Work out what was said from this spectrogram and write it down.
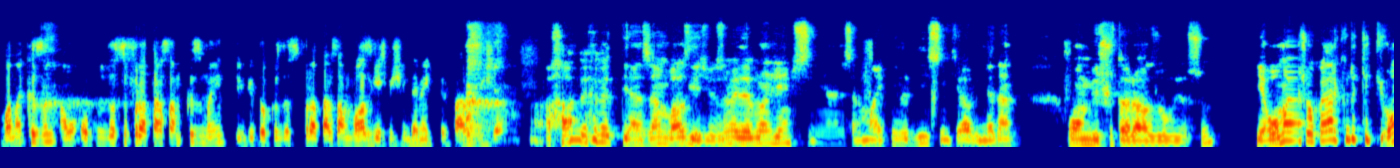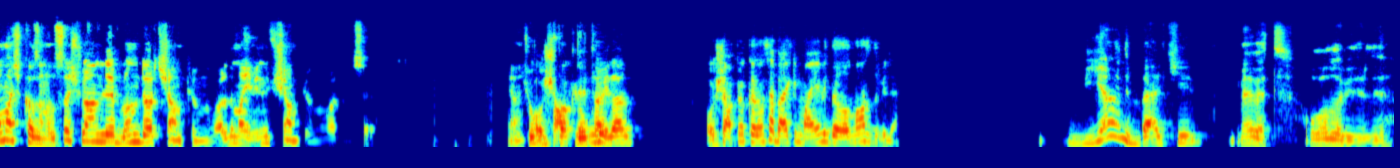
bana kızın ama 30'da 0 atarsam kızmayın. Çünkü 9'da 0 atarsam vazgeçmişim demektir tarzı bir şey. abi evet yani sen vazgeçiyorsun ve LeBron James'sin yani. Sen Mike Miller değilsin ki abi. Neden 11 şuta razı oluyorsun? Ya o maç o kadar kritik ki o maç kazanılsa şu an LeBron'un 4 şampiyonluğu vardı. Miami'nin 3 şampiyonluğu vardı mesela. Yani çok o ufak detaylar. O şampiyon kazansa belki Miami dağılmazdı bile. Yani belki Evet, olabilirdi.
